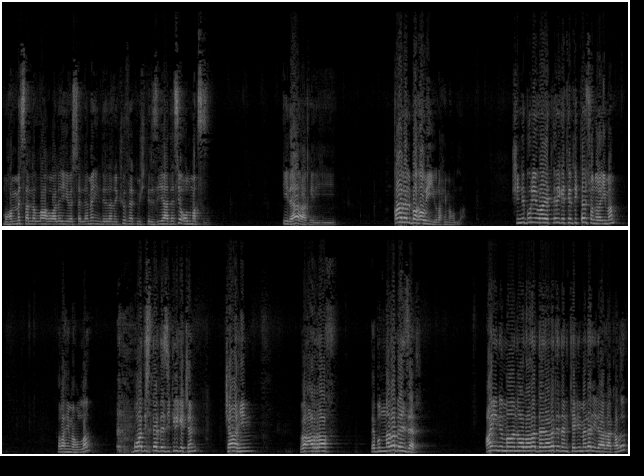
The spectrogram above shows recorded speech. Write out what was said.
Muhammed sallallahu aleyhi ve selleme indirilene küfretmiştir ziyadesi olmaksızın. İlâ ahirihi. Kâlel Bagavi rahimahullah. Şimdi bu rivayetleri getirdikten sonra imam rahimahullah bu hadislerde zikri geçen kahin ve arraf ve bunlara benzer aynı manalara delalet eden kelimeler ile alakalı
